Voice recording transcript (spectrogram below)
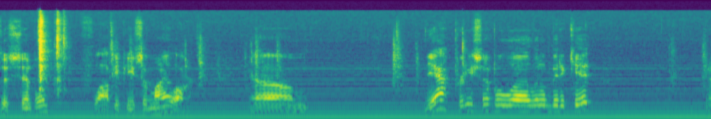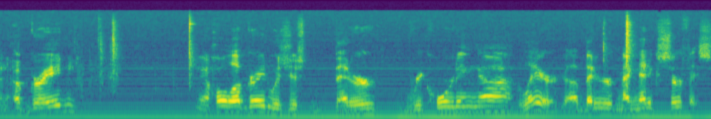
Just a simple floppy piece of mylar. Um, yeah, pretty simple uh, little bit of kit. An upgrade. The whole upgrade was just better recording uh, layer, uh, better magnetic surface.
